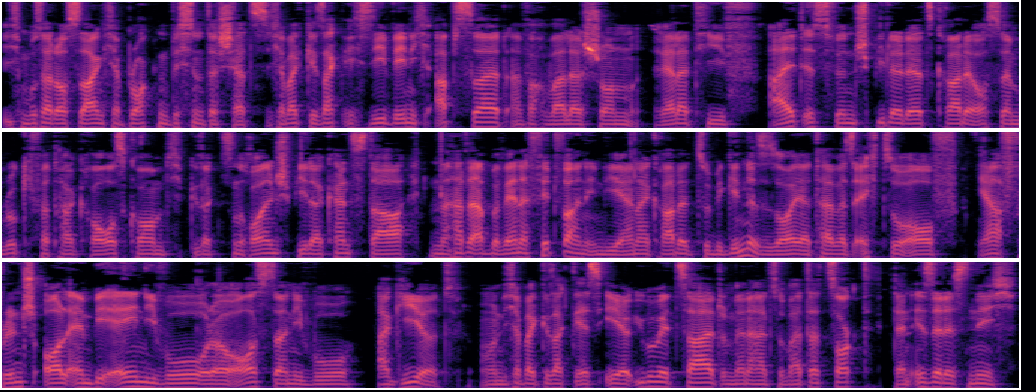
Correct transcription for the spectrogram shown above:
ich muss halt auch sagen, ich habe Brock ein bisschen unterschätzt. Ich habe halt gesagt, ich sehe wenig Upside, einfach weil er schon relativ alt ist für einen Spieler, der jetzt gerade aus seinem Rookie-Vertrag rauskommt. Ich habe gesagt, es ist ein Rollenspieler, kein Star. Und dann hat er aber, wenn er fit war in Indiana, gerade zu Beginn der Saison ja teilweise echt so auf ja Fringe All-NBA-Niveau oder All-Star-Niveau agiert. Und ich habe halt gesagt, er ist eher überbezahlt bezahlt und wenn er halt so weiter zockt, dann ist er das nicht.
